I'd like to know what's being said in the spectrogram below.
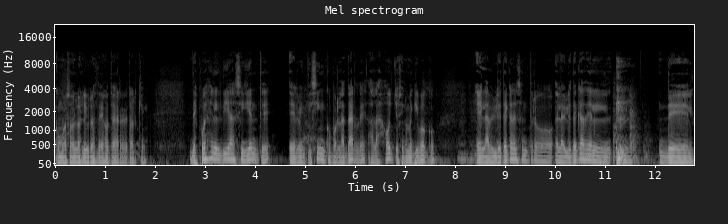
como son los libros de J.R.R. Tolkien. Después, el día siguiente, el 25 por la tarde, a las 8, si no me equivoco, en la biblioteca del centro, en la biblioteca del, del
